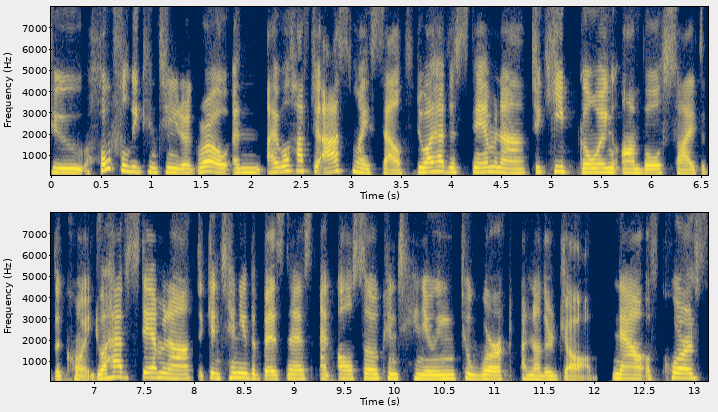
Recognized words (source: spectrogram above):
to hopefully continue to grow. And I will have to ask myself, do I have the stamina to keep going on both sides of the coin? Do I have stamina to continue the business and also continuing to work another job? Now, of course,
